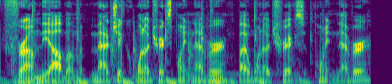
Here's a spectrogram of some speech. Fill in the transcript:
from the album Magic Oneohtrix Point Never by Oneohtrix Point Never.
